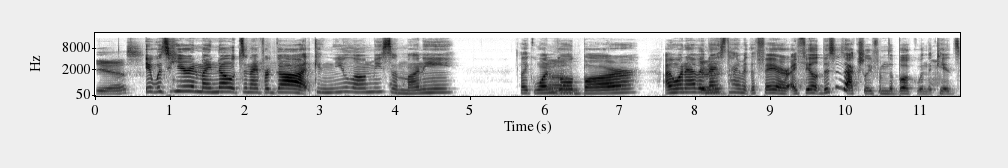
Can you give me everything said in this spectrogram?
Yes. It was here in my notes and I forgot. Can you loan me some money? Like one Um, gold bar? I want to have a nice time at the fair. I feel this is actually from the book when the kids,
